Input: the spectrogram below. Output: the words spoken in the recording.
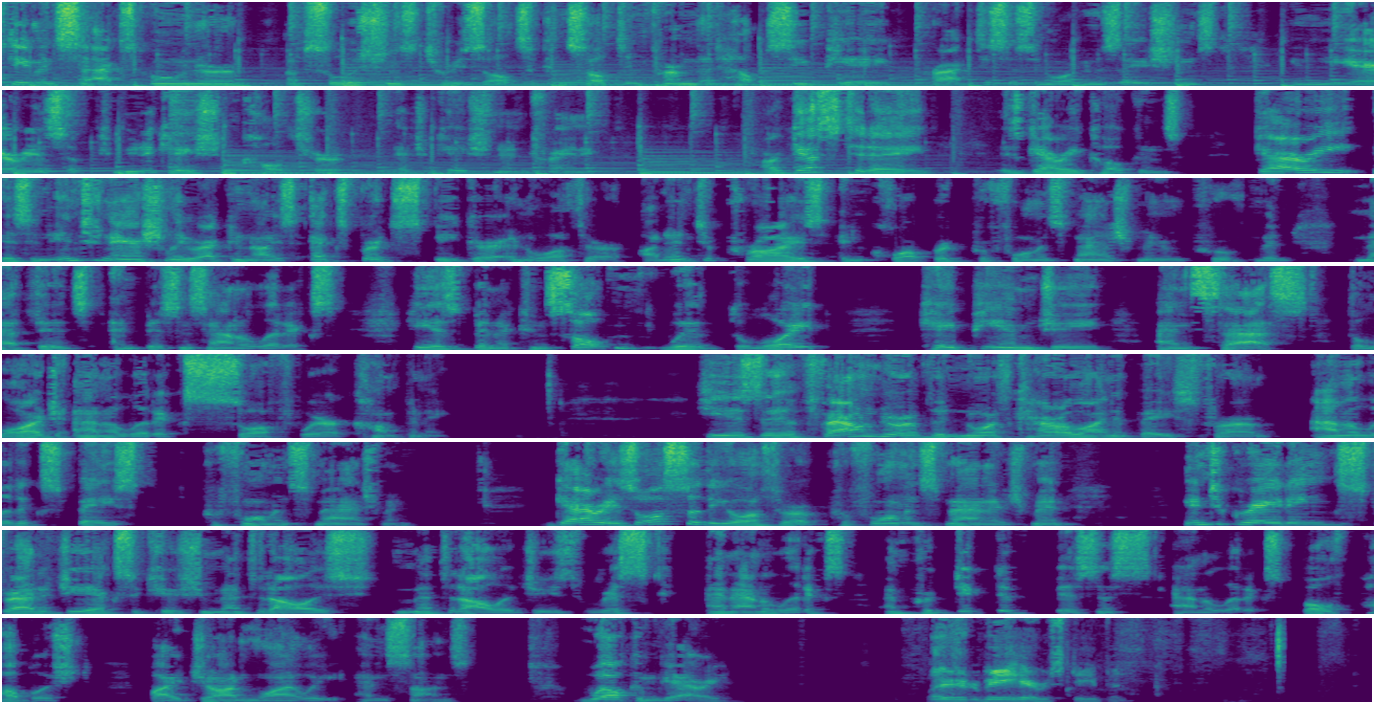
Steven Sacks, owner of Solutions to Results, a consulting firm that helps CPA practices and organizations in the areas of communication, culture, education, and training. Our guest today is Gary Cokins. Gary is an internationally recognized expert speaker and author on enterprise and corporate performance management improvement methods and business analytics. He has been a consultant with Deloitte, KPMG, and SAS, the large analytics software company. He is the founder of the North Carolina based firm Analytics Based Performance Management. Gary is also the author of Performance Management integrating strategy execution methodologies, methodologies, risk and analytics, and predictive business analytics, both published by John Wiley and Sons. Welcome, Gary. Pleasure to be here, Steven.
